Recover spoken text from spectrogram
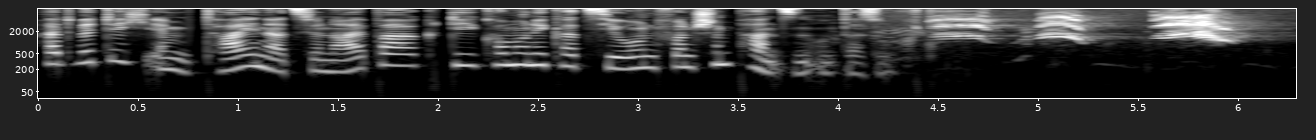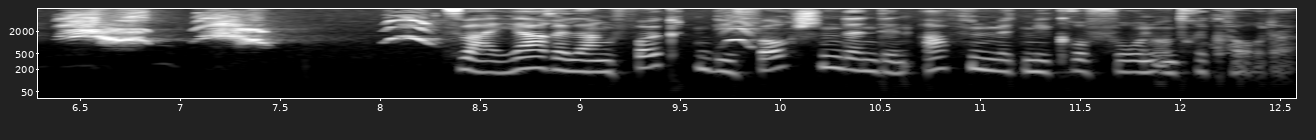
hat Wittig im Thai-Nationalpark die Kommunikation von Schimpansen untersucht. Zwei Jahre lang folgten die Forschenden den Affen mit Mikrofon und Rekorder.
